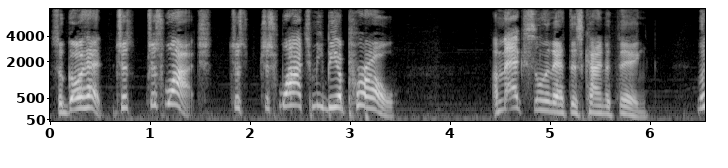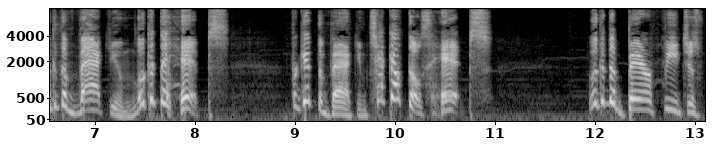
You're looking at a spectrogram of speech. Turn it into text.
So go ahead. Just just watch. Just just watch me be a pro. I'm excellent at this kind of thing. Look at the vacuum. Look at the hips. Forget the vacuum. Check out those hips. Look at the bare feet just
